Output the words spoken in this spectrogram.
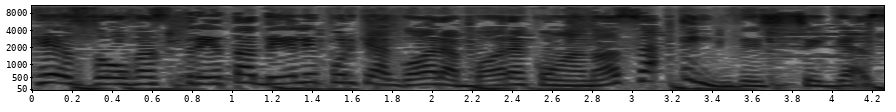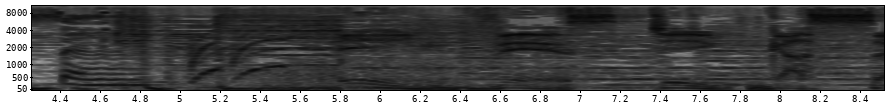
resolva as treta dele, porque agora bora com a nossa investigação. Investigação.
